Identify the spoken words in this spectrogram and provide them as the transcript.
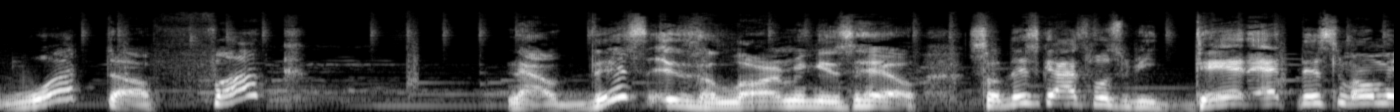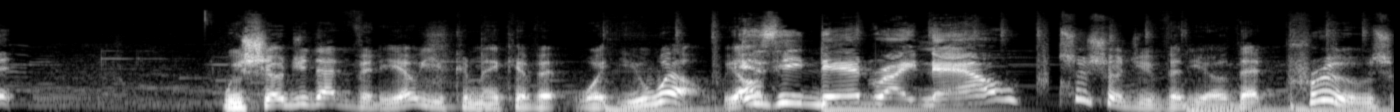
What the fuck? Now this is alarming as hell. So this guy's supposed to be dead at this moment? We showed you that video. You can make of it what you will. We Is he dead right now? also showed you video that proves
